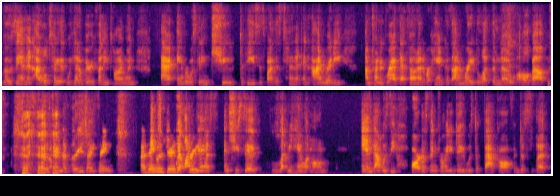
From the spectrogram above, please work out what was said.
goes in. And I will tell you that we had a very funny time when Amber was getting chewed to pieces by this tenant, and I'm ready. I'm trying to grab that phone out of her hand because I'm ready to let them know all about. it was during the freeze i think i think And it was during the went like freeze this, and she said, "Let me handle it, mom." And that was the hardest thing for me to do was to back off and just let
